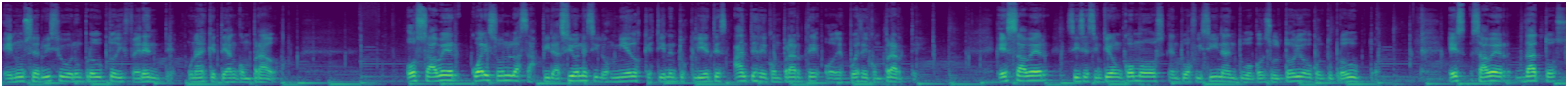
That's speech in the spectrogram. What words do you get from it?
en un servicio o en un producto diferente una vez que te han comprado. O saber cuáles son las aspiraciones y los miedos que tienen tus clientes antes de comprarte o después de comprarte. Es saber si se sintieron cómodos en tu oficina, en tu consultorio o con tu producto. Es saber datos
